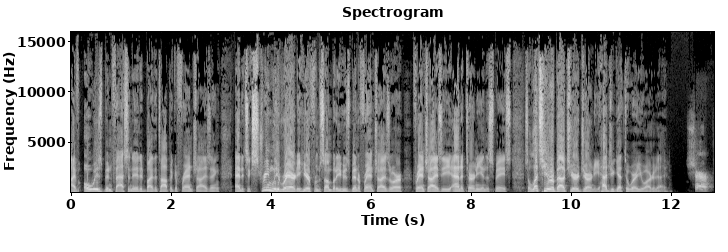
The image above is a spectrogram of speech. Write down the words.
I've always been fascinated by the topic of franchising, and it's extremely rare to hear from somebody who's been a franchisor, franchisee, and attorney in the space. So let's hear about your journey. How'd you get to where you are today? Sure.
